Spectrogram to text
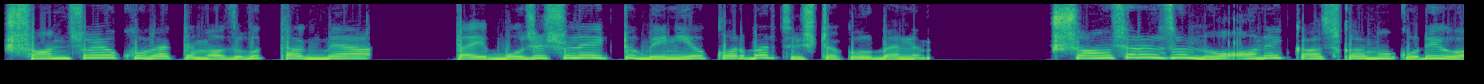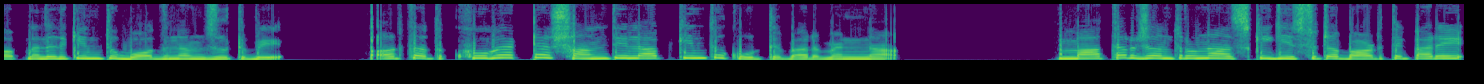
সঞ্চয়ও খুব একটা মজবুত থাকবে না, তাই বুঝে শুনে একটু বিনিয়োগ করবার চেষ্টা করবেন। সংসারের জন্য অনেক কাজকর্ম করেও আপনাদের কিন্তু বদনাম জুটবে। অর্থাৎ খুব একটা শান্তি লাভ কিন্তু করতে পারবেন না। মাথার যন্ত্রণা আজকে কিছুটা বাড়তে পারে,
